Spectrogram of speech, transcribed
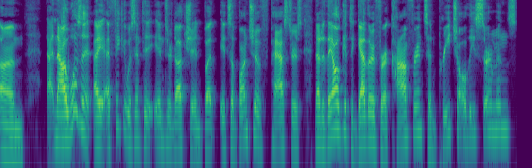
Um, now I wasn't. I, I, think it was in the introduction, but it's a bunch of pastors. Now, do they all get together for a conference and preach all these sermons,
